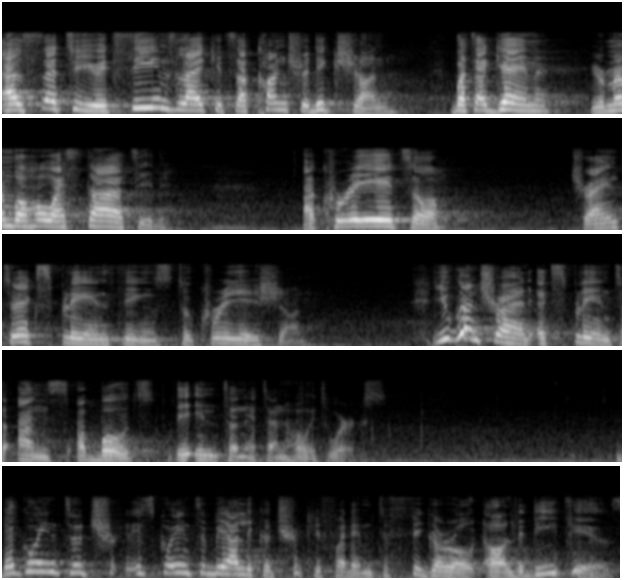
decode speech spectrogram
I'll say to you, it seems like it's a contradiction. But again, you remember how I started? A creator trying to explain things to creation. You can try and explain to ants about the internet and how it works. They're going to tr- it's going to be a little tricky for them to figure out all the details.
